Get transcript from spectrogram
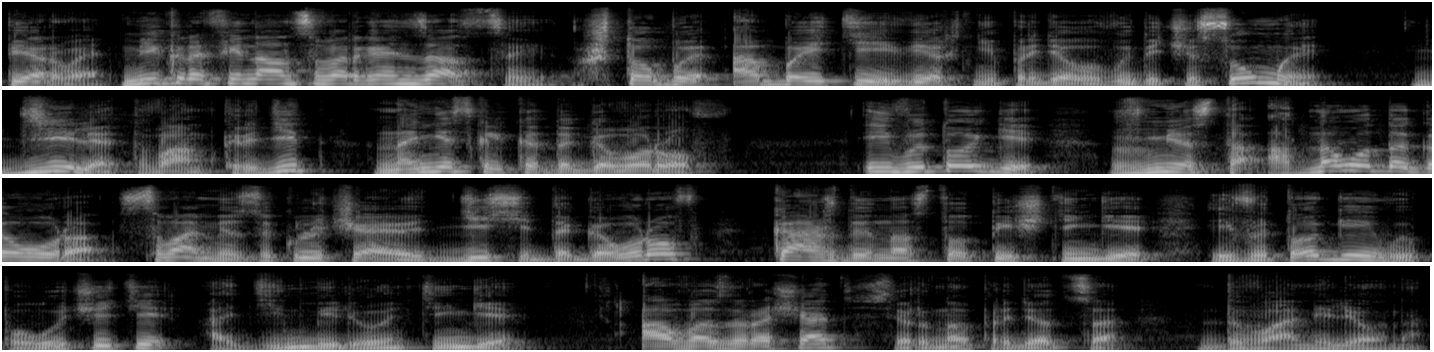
первое. Микрофинансовые организации, чтобы обойти верхний предел выдачи суммы, делят вам кредит на несколько договоров. И в итоге вместо одного договора с вами заключают 10 договоров, каждый на 100 тысяч тенге. И в итоге вы получите 1 миллион тенге. А возвращать все равно придется 2 миллиона.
